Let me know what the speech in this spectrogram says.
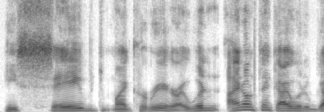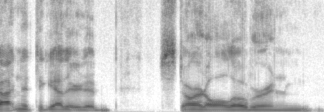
he saved my career. I wouldn't, I don't think I would have gotten it together to start all over and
